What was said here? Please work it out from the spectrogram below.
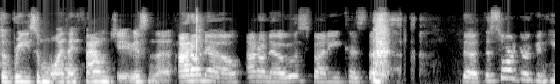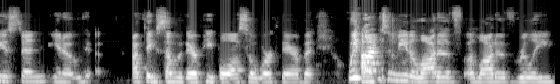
the reason why they found you, isn't it? I don't know. I don't know. It was funny because the, the the sword group in Houston, you know, I think some of their people also work there, but we've gotten to meet a lot of a lot of really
